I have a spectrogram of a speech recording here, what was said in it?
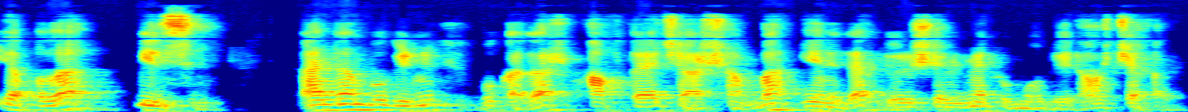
yapılabilsin. Benden bugünlük bu kadar. Haftaya çarşamba yeniden görüşebilmek umuduyla. Hoşçakalın.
